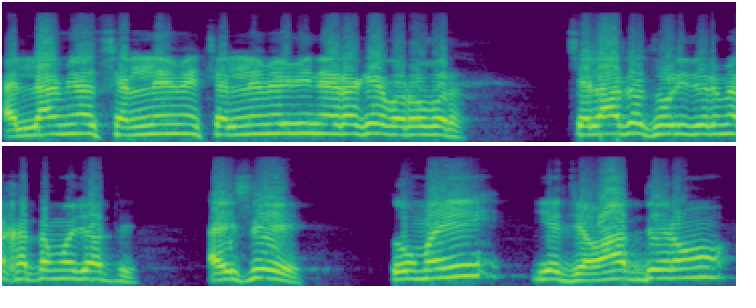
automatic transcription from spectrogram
अल्लाह मियाँ, चलने में चलने में भी नहीं रखे, बरोबर। चला तो थोड़ी देर में खत्म हो जाते। ऐसे तो मैं ये जवाब दे रहा हूँ,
